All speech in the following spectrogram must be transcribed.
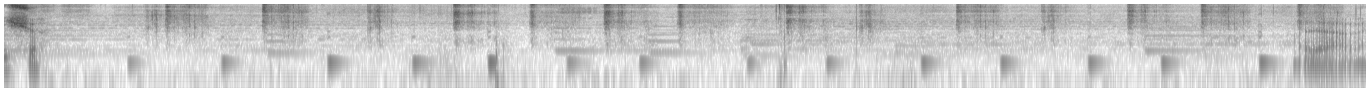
Şu değil şu. Hadi abi.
